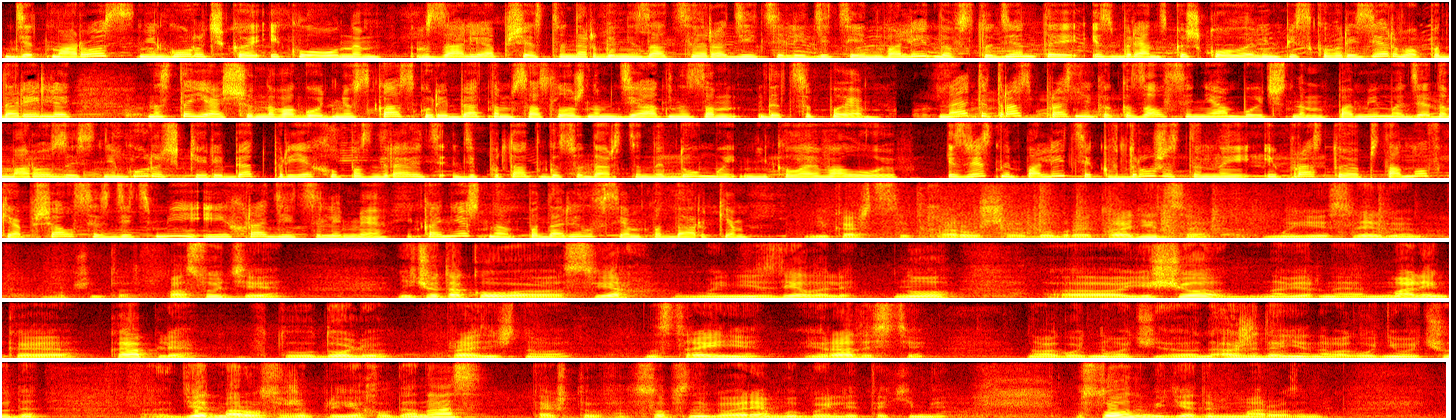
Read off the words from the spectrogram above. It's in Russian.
Дед Мороз, Снегурочка и клоуны. В зале общественной организации родителей детей-инвалидов студенты из Брянской школы Олимпийского резерва подарили настоящую новогоднюю сказку ребятам со сложным диагнозом ДЦП. На этот раз праздник оказался необычным. Помимо Деда Мороза и Снегурочки, ребят приехал поздравить депутат Государственной Думы Николай Валуев. Известный политик в дружественной и простой обстановке общался с детьми и их родителями. И, конечно, подарил всем подарки. Мне кажется, это хорошая, добрая традиция. Мы ей следуем. В общем-то, по сути, ничего такого сверх мы не сделали. Но э, еще, наверное, маленькая капля в ту долю праздничного настроения и радости, новогоднего, э, ожидания новогоднего чуда. Дед Мороз уже приехал до нас, так что, собственно говоря, мы были такими условными Дедами Морозами.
